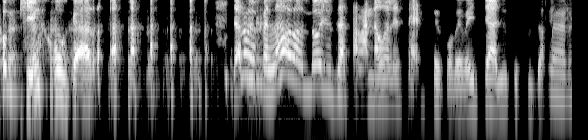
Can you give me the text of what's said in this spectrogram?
con quién jugar. ya no me pelaban, ¿no? Ellos ya estaban adolescentes o de 20 años y pues ya. Claro.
